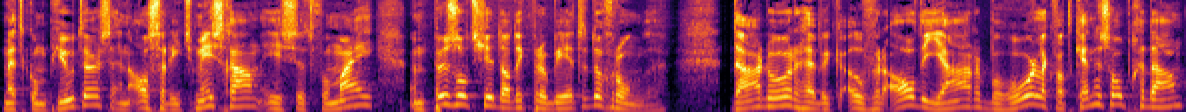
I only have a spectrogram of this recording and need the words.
met computers en als er iets misgaat, is het voor mij een puzzeltje dat ik probeer te doorgronden. Daardoor heb ik over al die jaren behoorlijk wat kennis opgedaan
